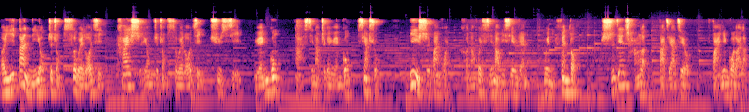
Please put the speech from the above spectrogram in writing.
而一旦你有这种思维逻辑，开始用这种思维逻辑去洗员工啊，洗脑这个员工下属，一时半会可能会洗脑一些人为你奋斗，时间长了，大家就反应过来了，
